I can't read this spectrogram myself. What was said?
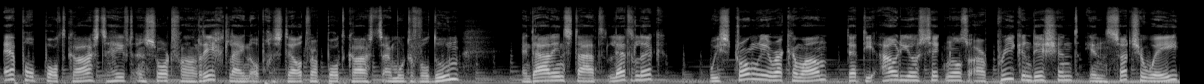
Apple Podcast heeft een soort van richtlijn opgesteld waar podcasts aan moeten voldoen. En daarin staat letterlijk: We strongly recommend that the audio signals are preconditioned in such a way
